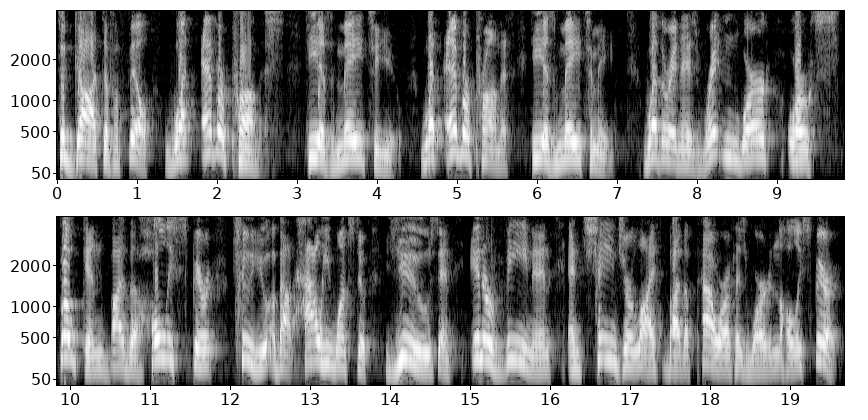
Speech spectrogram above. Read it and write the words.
to God to fulfill whatever promise He has made to you, whatever promise He has made to me, whether in His written word or spoken by the Holy Spirit to you about how He wants to use and intervene in and change your life by the power of His word and the Holy Spirit.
